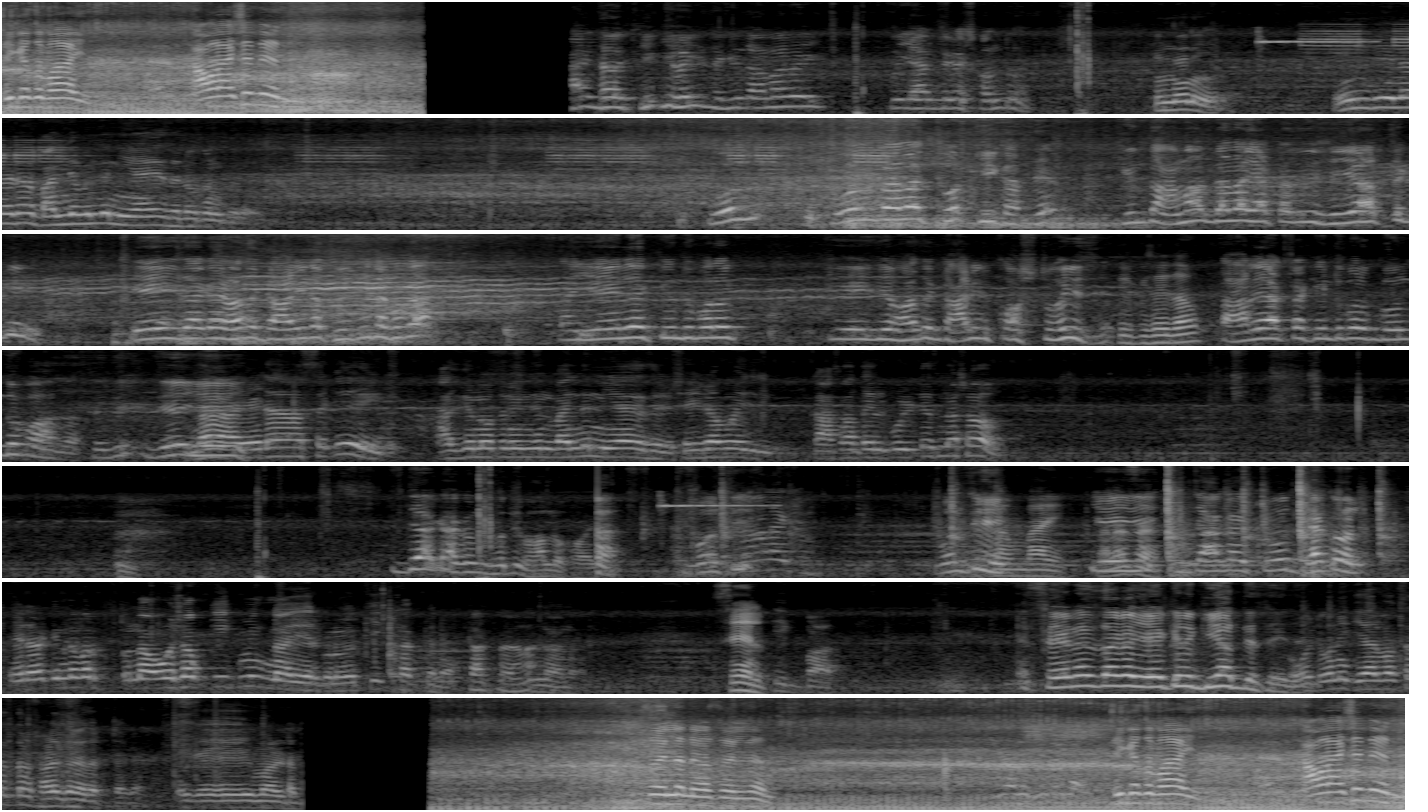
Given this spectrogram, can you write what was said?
ঠিক আছে ভাই। খাবার এসে নেন। ঠিকই হয়েছে কিন্তু আমার ওই ওই এক জায়গায় সন্দেহ ইঞ্জিনি ইঞ্জিনিয়াররা বাঞ্জা বিন্দু নিয়ে আসে নতুন করে। তোর তোর বেলায় তোর ঠিক আছে কিন্তু আমার বেলায় একটা জিনিস ইয়ে হচ্ছে কি? এই জায়গায় হয়তো গাড়িটা ফিরবি না খোকা। তাই এলে কিন্তু বলো কি এই যে হয়তো গাড়ির কষ্ট হয়েছে? পিছিয়ে যাও। তারে একটা কিন্তু বড় গন্ধ পাওয়া যাচ্ছে। যে- এটা আছে কি আজকে নতুন ইঞ্জিন বান্ধে নিয়ে গেছে। সেই সব ওই কাঁচা তেল পুলটেস না সব? দেখ এখন যদি ভালো হয়। বলছি বলছি এই জায়গায় তোর দেখুন এটা কিন্তু আবার না ওসব কিক মিক নাই এর কোনো কিক থাকবে না। থাকবে না না? না সেলফ কিক বাদ। সেনের জায়গায় এখানে গিয়ার দিতে ওইটুকুনি গিয়ার বক্সের দাম সাড়ে ছয় হাজার টাকা। এই যে এই মালটা। চললেন এবার চললেন। ঠিক আছে ভাই। খাবার এসে নেন?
